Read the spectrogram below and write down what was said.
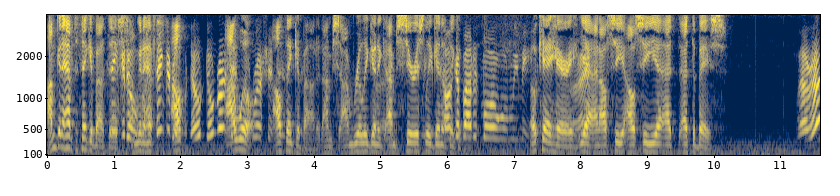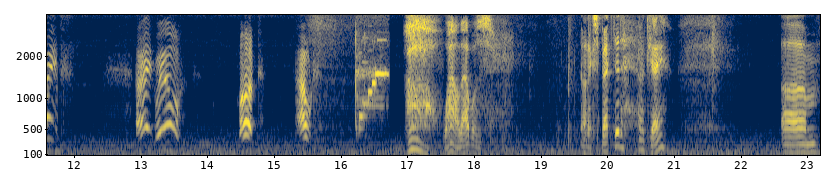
I'm gonna have to think about Think this. it I'm gonna over. have Think to. it I'll- over. Don't- don't rush I it. will. Don't rush it. I'll think about it. I'm. s- I'm really gonna. I'm seriously gonna Talk think about it more when we meet. Okay, Harry. All right? Yeah, and I'll see. I'll see you at at the base. All right. All right, Will. Mudd. Out. Oh, wow, that was unexpected. Okay. Um.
